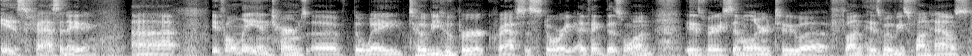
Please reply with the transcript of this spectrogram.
is fascinating. Uh, if only in terms of the way Tobe Hooper crafts a story. I think this one is very similar to uh, Fun his movies Funhouse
